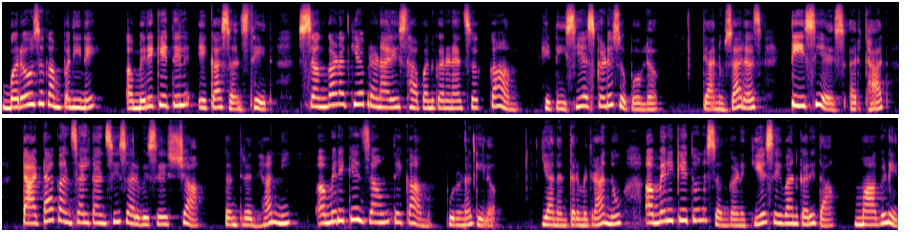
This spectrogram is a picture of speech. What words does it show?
बरोज कंपनीने अमेरिकेतील एका संस्थेत संगणकीय प्रणाली स्थापन करण्याचं काम हे टी सी एसकडे सोपवलं. त्यानुसारच टी सी एस अर्थात टाटा कन्सल्टन्सी सर्व्हिसेसच्या तंत्रज्ञांनी अमेरिकेत जाऊन ते काम पूर्ण केलं. यानंतर मित्रांनो अमेरिकेतून संगणकीय सेवांकरिता मागणीत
